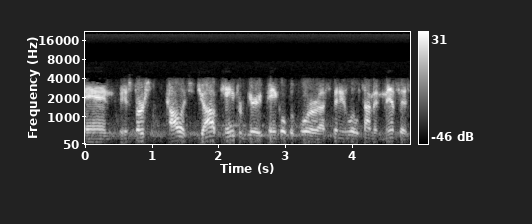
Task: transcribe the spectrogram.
and his first college job came from Gary Pinkel before uh, spending a little time in Memphis,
